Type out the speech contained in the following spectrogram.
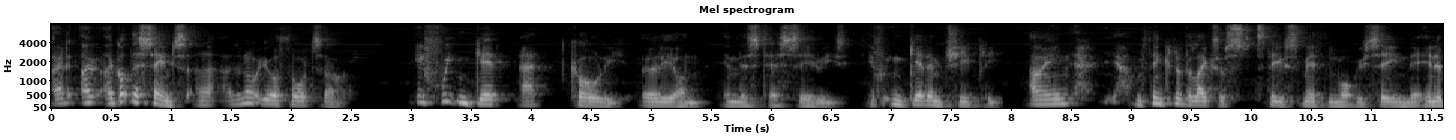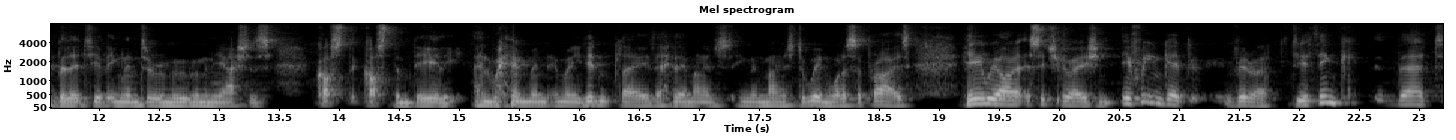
I, I, I got the sense, and I, I don't know what your thoughts are. If we can get at Kohli early on in this Test series, if we can get him cheaply, I mean, I'm thinking of the likes of Steve Smith and what we've seen, the inability of England to remove him in the Ashes cost cost them dearly. And when when, when he didn't play, they, they managed England managed to win. What a surprise! Here we are at a situation. If we can get Virat, do you think that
